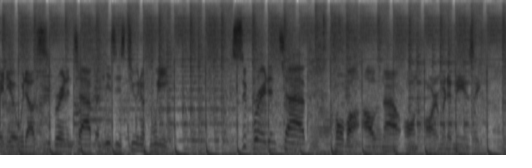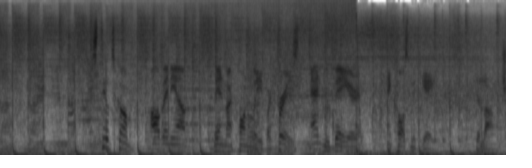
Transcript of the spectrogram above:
Radio without Super 8 and Tab, and this is Tune of the Week. Super 8 and Kova out now on Armada Music. Still to come, Albania, Ben McConnelly, but first, Andrew Bayer and Cosmic Gate, The Lounge.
